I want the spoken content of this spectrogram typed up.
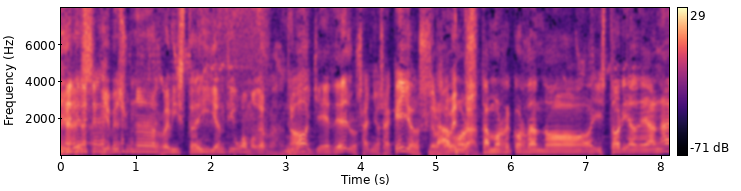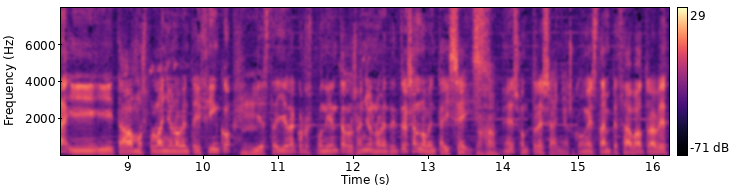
Lleves, lleves una revista ahí antigua moderna. No, antigua. ye de los años aquellos. De los estábamos, 90. estamos recordando historia de Ana y, y estábamos por el año 95 Mm. y esta ya era correspondiente a los años 93 al 96. Ajá. ¿eh? Son tres años. Con esta empezaba otra vez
